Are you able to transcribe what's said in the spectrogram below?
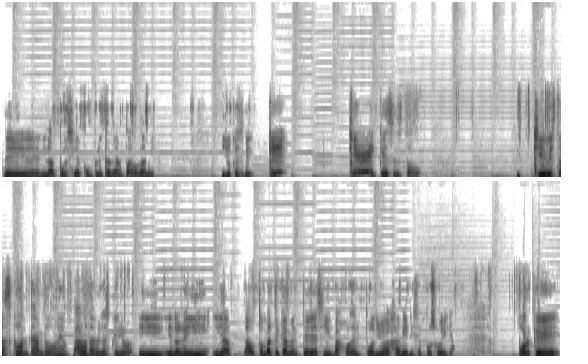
de la poesía completa de Amparo Dávila. Y yo quedé de, ¿qué? ¿Qué? ¿Qué es esto? ¿Qué me estás contando? Amparo Dávila escribió y, lo leí y automáticamente así bajó del podio a Javier y se puso ella. Porque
